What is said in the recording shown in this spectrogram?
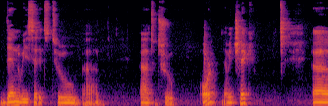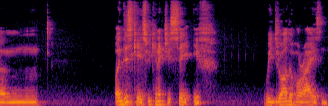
then we set it to, um, uh, to true. Or, let me check. Um, well, in this case, we can actually say if we draw the horizon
